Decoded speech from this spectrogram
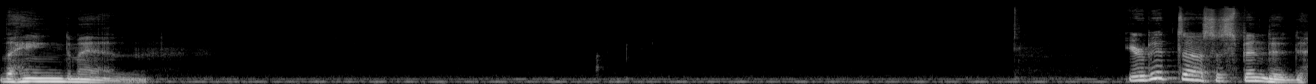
The Hanged Man. You're a bit uh, suspended.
